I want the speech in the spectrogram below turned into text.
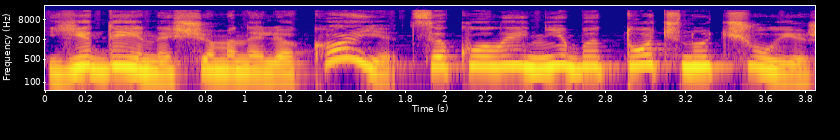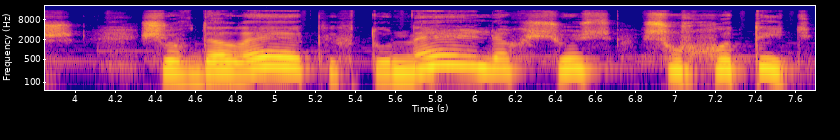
Єдине, що мене лякає, це коли ніби точно чуєш, що в далеких тунелях щось шурхотить,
